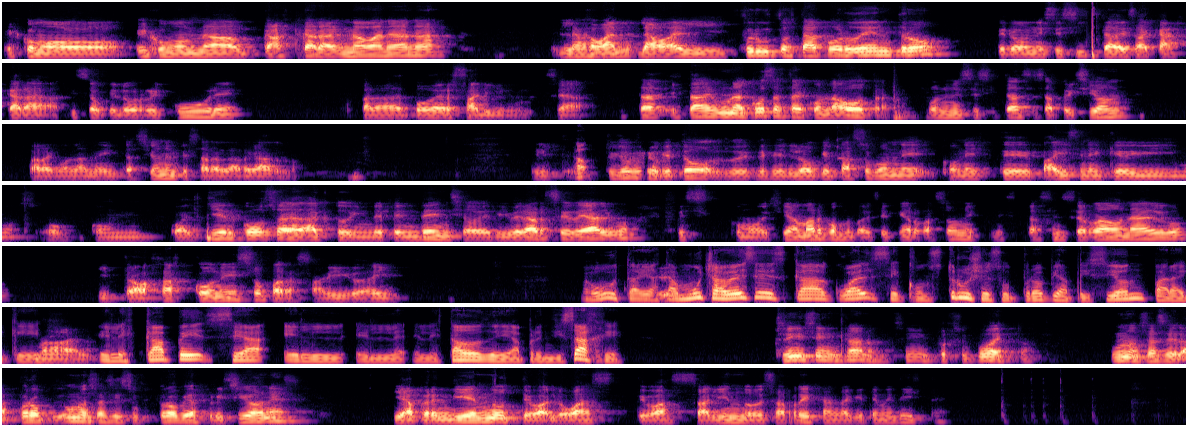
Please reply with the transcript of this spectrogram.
Es como, es como una cáscara, una banana, el fruto está por dentro, pero necesita esa cáscara, eso que lo recubre para poder salir. O sea, está, está en una cosa, está con la otra. Vos necesitas esa prisión para con la meditación empezar a alargarlo. Ah. Yo creo que todo, desde lo que pasó con, e, con, este país en el que vivimos, o con cualquier cosa, acto de independencia o de liberarse de algo, es, como decía Marcos, me parece que tiene razón, estás encerrado en algo y trabajas con eso para salir de ahí. Me gusta, y hasta muchas veces cada cual se construye su propia prisión para que el escape sea el, el estado de aprendizaje Sí, sí, claro, sí, por supuesto. Uno se hace, las uno se hace sus propias prisiones y aprendiendo te, va, lo vas, te vas saliendo de esa reja en la que te metiste.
